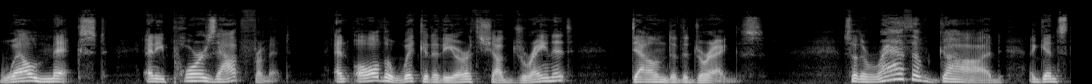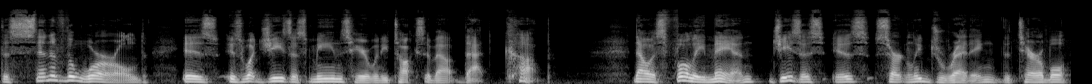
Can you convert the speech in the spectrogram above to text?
well mixed and he pours out from it, and all the wicked of the earth shall drain it down to the dregs. So the wrath of God against the sin of the world is, is what Jesus means here when he talks about that cup. Now, as fully man, Jesus is certainly dreading the terrible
